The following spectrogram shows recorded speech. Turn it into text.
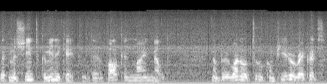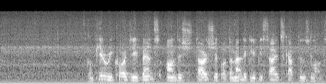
with machine to communicate, the Vulcan mind meld. Number 102, computer records computer records events on the starship automatically besides captain's logs.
